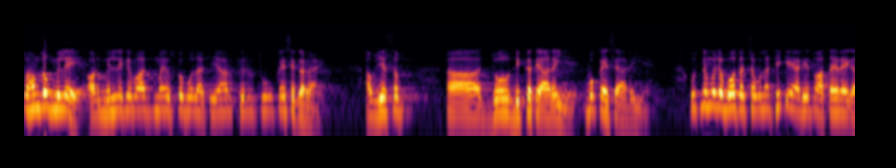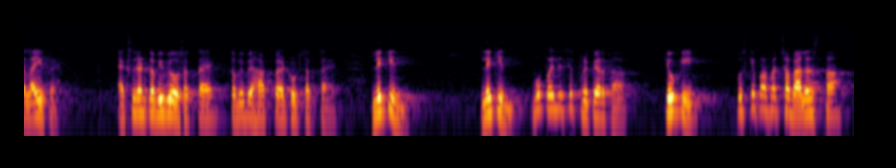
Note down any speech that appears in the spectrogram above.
तो हम लोग मिले और मिलने के बाद मैं उसको बोला कि यार फिर तू कैसे कर रहा है? अब ये सब जो दिक्कतें आ रही है, वो कैसे आ रही है? उसने मुझे बहुत अच्छा बोला, ठीक है यार, ये तो आता ही रहेगा लाइफ है। एक्सीडेंट कभी भी हो सकता है, कभी भी हाथ पैर टूट सकता है। लेकिन लेकिन वो पहले से प्रिपेयर था क्योंकि उसके पास अच्छा बैलेंस था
